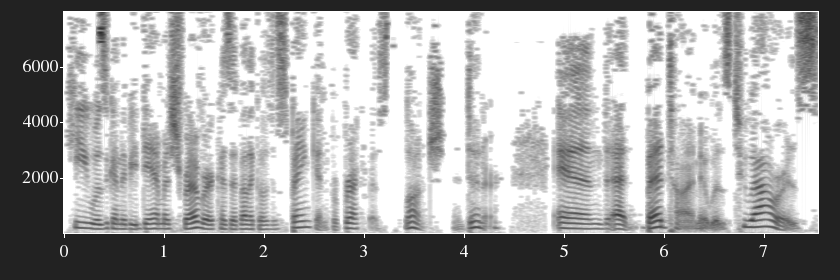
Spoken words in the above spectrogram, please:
he was going to be damaged forever because I felt like it was a spanking for breakfast, lunch, and dinner. And at bedtime, it was two hours.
